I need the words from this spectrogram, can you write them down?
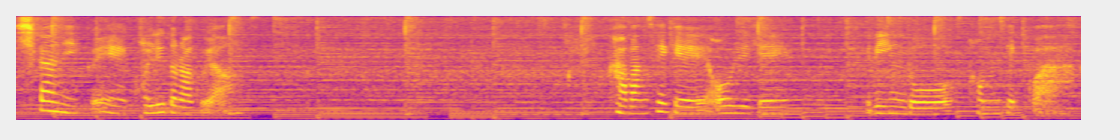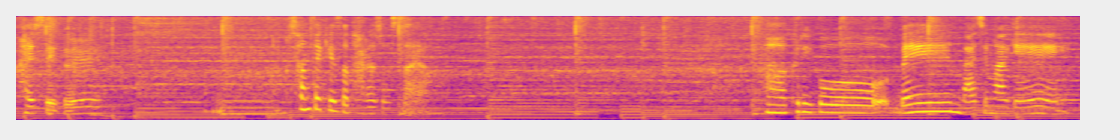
시간이 꽤 걸리더라고요. 가방 세개 어울리게 링도 검은색과 갈색을 음, 선택해서 달아줬어요. 아, 그리고 맨 마지막에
